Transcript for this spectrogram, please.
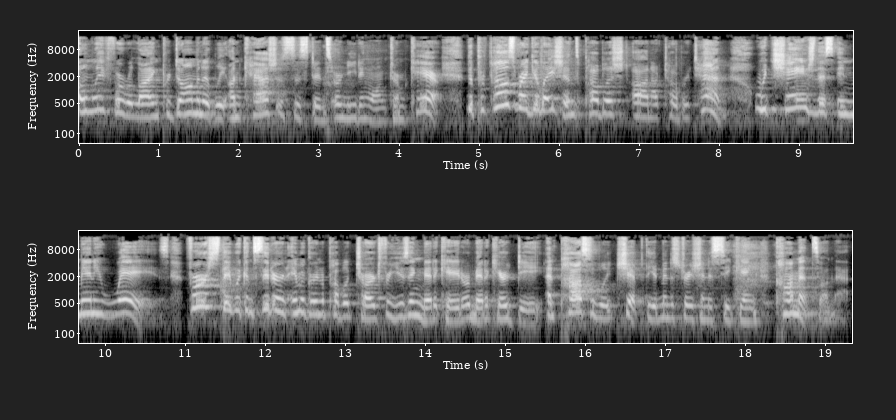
only for relying predominantly on cash assistance or needing long-term care. The proposed regulations published on October 10 would change this in many ways. First, they would consider an immigrant a public charge for using Medicaid or Medicare D and possibly CHIP. The administration is seeking comments on that,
